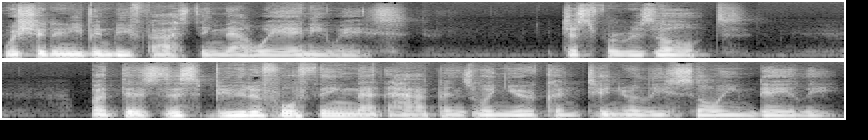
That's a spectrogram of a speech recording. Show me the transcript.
We shouldn't even be fasting that way, anyways, just for results. But there's this beautiful thing that happens when you're continually sowing daily.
